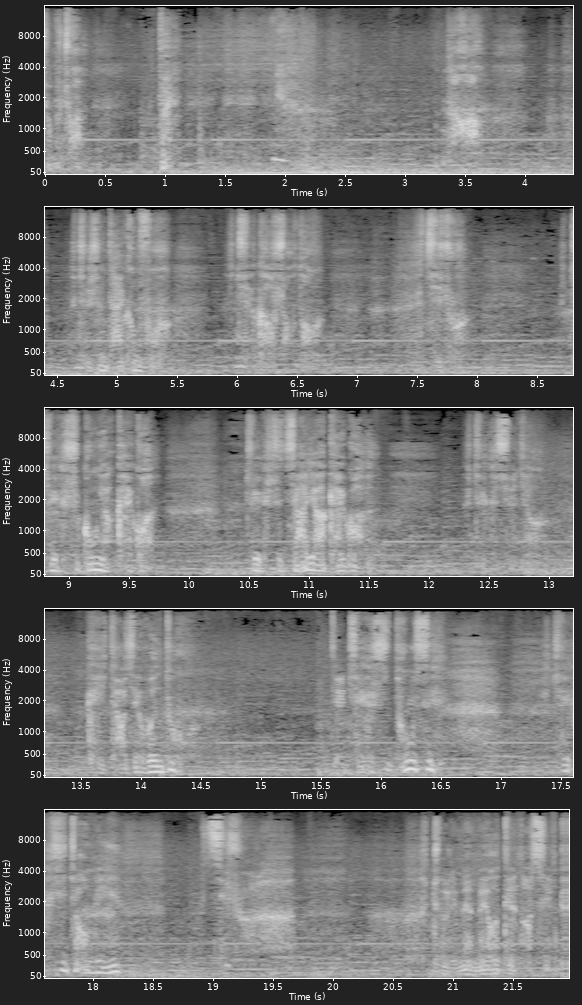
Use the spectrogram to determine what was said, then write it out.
这么穿，对。那好，这身太空服全靠手动，记住，这个是供氧开关，这个是加压开关，这个旋钮可以调节温度，这个是通信，这个是照明。面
